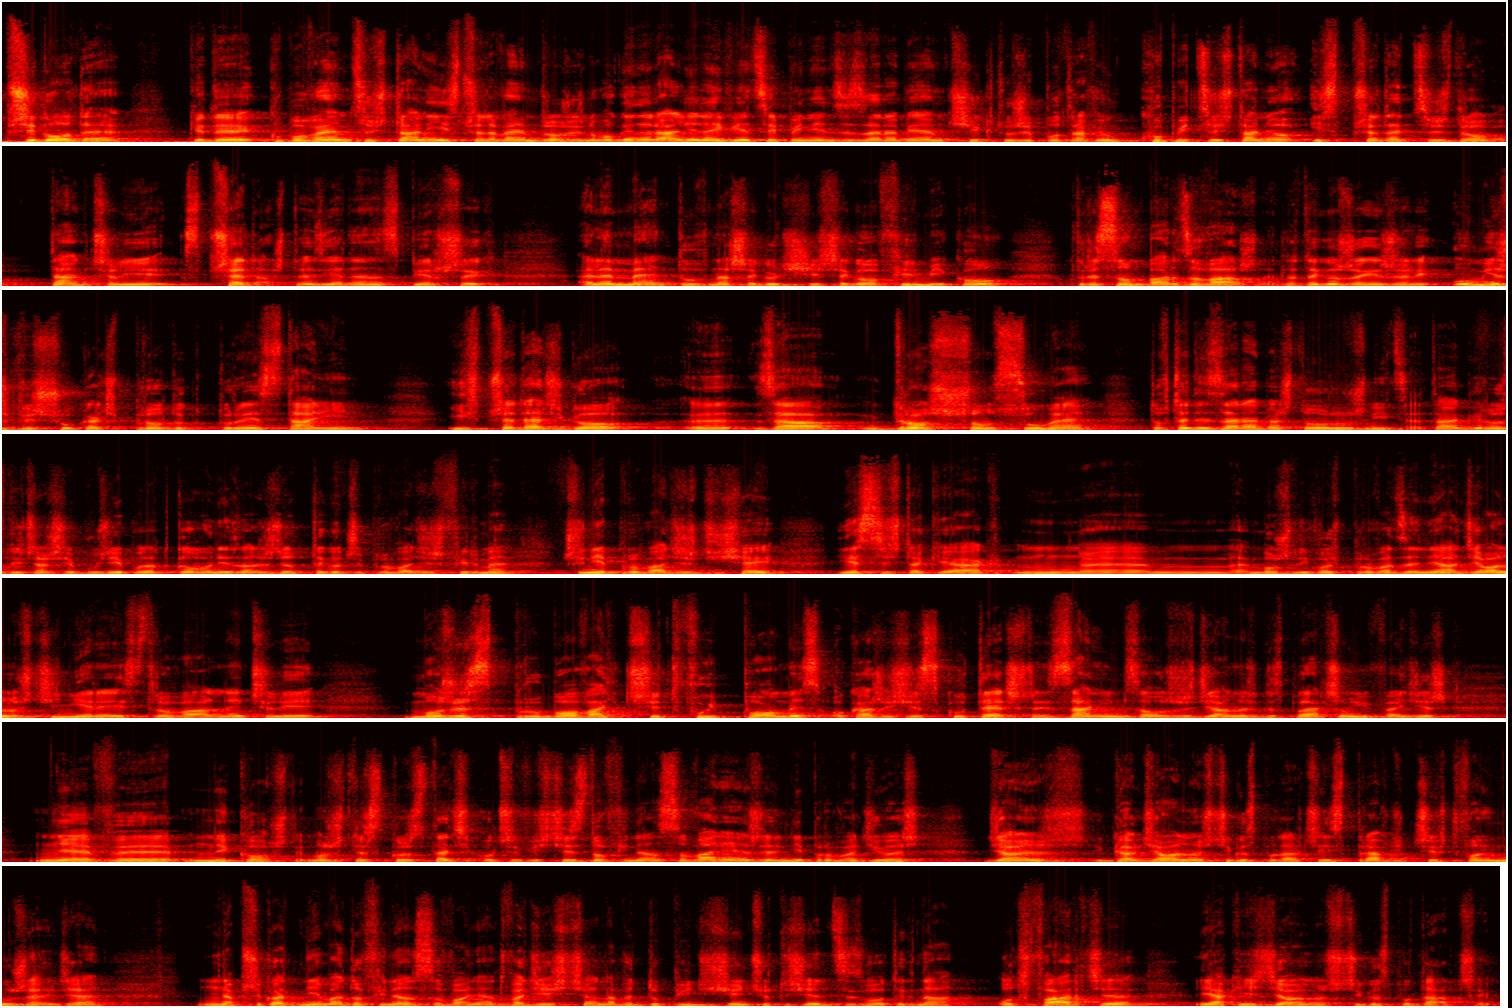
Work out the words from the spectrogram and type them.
przygodę, kiedy kupowałem coś taniej i sprzedawałem drożej. No bo generalnie najwięcej pieniędzy zarabiają ci, którzy potrafią kupić coś tanio i sprzedać coś drogo. Tak? Czyli sprzedaż. To jest jeden z pierwszych elementów naszego dzisiejszego filmiku, które są bardzo ważne. Dlatego, że jeżeli umiesz wyszukać produkt, który jest tani i sprzedać go e, za droższą sumę, to wtedy zarabiasz tą różnicę, tak? I rozliczasz się później podatkowo, niezależnie od tego, czy prowadzisz firmę, czy nie prowadzisz. Dzisiaj jest coś takiego jak mm, możliwość prowadzenia działalności nierejestrowalnej, czyli możesz spróbować, czy Twój pomysł okaże się skuteczny, zanim założysz działalność gospodarczą i wejdziesz w koszty. Możesz też skorzystać oczywiście z dofinansowania, jeżeli nie prowadziłeś działalności gospodarczej, sprawdzić, czy w Twoim urzędzie na przykład nie ma dofinansowania 20, nawet do 50 tysięcy złotych na otwarcie jakiejś działalności gospodarczej.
